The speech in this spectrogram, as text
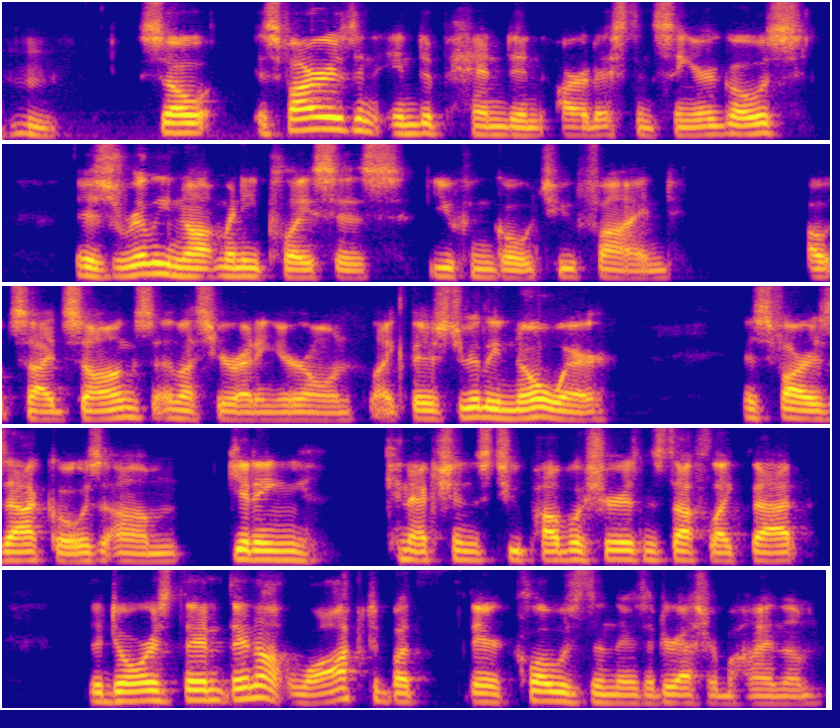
Mm-hmm. So, as far as an independent artist and singer goes, there's really not many places you can go to find outside songs unless you're writing your own. Like, there's really nowhere as far as that goes. Um, getting connections to publishers and stuff like that. The doors they're they're not locked, but they're closed and there's a dresser behind them,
